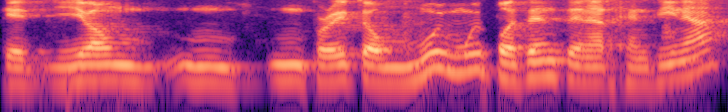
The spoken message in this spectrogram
que lleva un, proyecto muy, muy potente en Argentina.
